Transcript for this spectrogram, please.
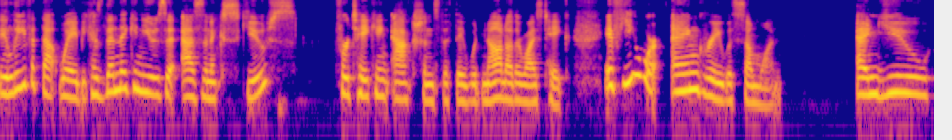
They leave it that way because then they can use it as an excuse for taking actions that they would not otherwise take. If you were angry with someone and you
